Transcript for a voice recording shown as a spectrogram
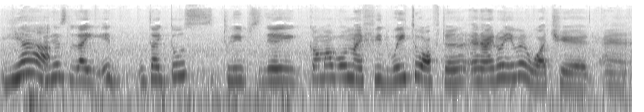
Yeah. Because like it, like those clips, they come up on my feed way too often, and I don't even watch it. And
